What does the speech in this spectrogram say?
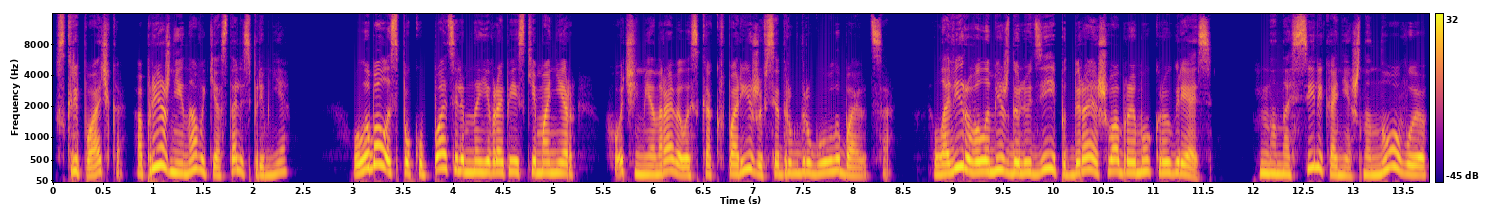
Скрипачка, а прежние навыки остались при мне. Улыбалась покупателям на европейский манер. Очень мне нравилось, как в Париже все друг другу улыбаются. Лавировала между людей, подбирая шваброй мокрую грязь. Наносили, конечно, новую,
